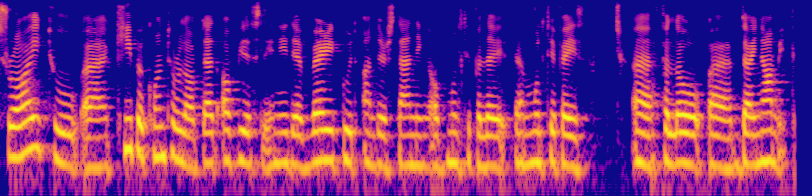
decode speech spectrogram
try to uh, keep a control of that, obviously need a very good understanding of multiple, uh, multi-phase uh, flow dynamic.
